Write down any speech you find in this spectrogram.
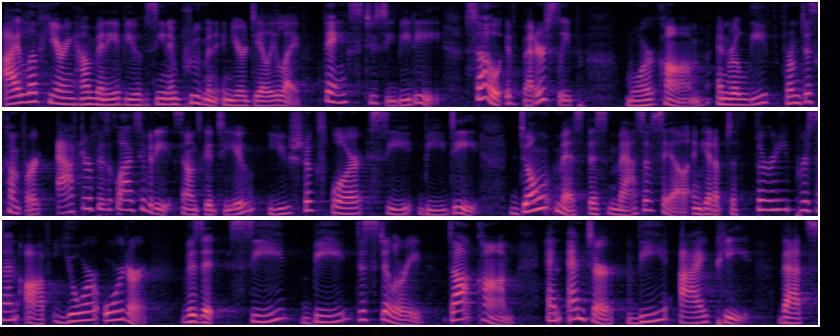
I love hearing how many of you have seen improvement in your daily life thanks to CBD. So, if better sleep, more calm, and relief from discomfort after physical activity sounds good to you, you should explore CBD. Don't miss this massive sale and get up to 30% off your order. Visit cbdistillery.com and enter VIP. That's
